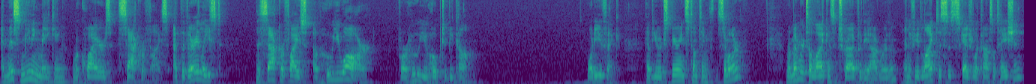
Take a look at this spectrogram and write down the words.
And this meaning making requires sacrifice. At the very least, the sacrifice of who you are for who you hope to become. What do you think? Have you experienced something similar? Remember to like and subscribe for the algorithm, and if you'd like to schedule a consultation,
